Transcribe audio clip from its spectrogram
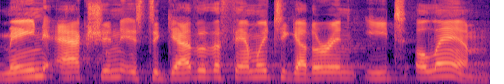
main action is to gather the family together and eat a lamb.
